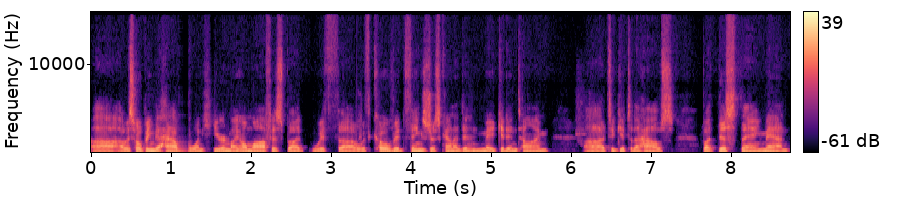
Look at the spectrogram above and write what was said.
Uh, I was hoping to have one here in my home office, but with uh, with COVID, things just kind of didn't make it in time uh, to get to the house. But this thing, man,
